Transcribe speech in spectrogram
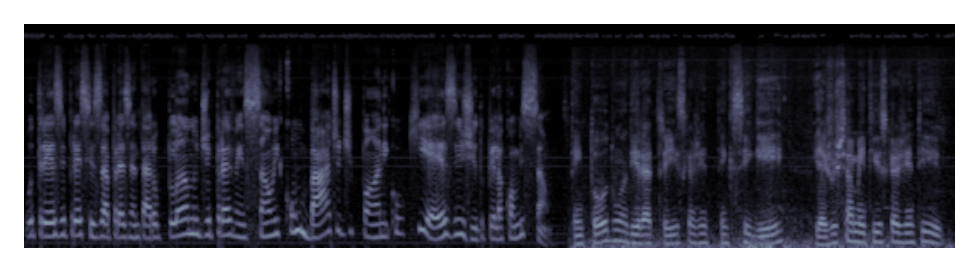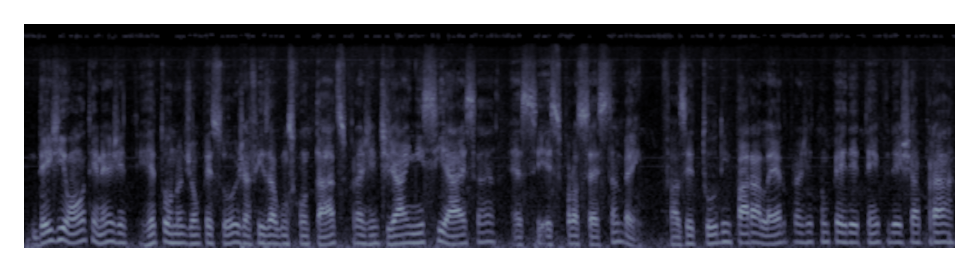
o 13 precisa apresentar o plano de prevenção e combate de pânico que é exigido pela comissão. Tem toda uma diretriz que a gente tem que seguir e é justamente isso que a gente, desde ontem, né, a gente retornou de João Pessoa, já fiz alguns contatos para a gente já iniciar essa, esse, esse processo também fazer tudo em paralelo para a gente não perder tempo e deixar para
